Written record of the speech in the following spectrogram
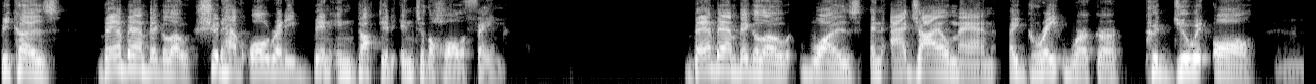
because Bam Bam Bigelow should have already been inducted into the Hall of Fame. Bam Bam Bigelow was an agile man, a great worker, could do it all. Mhm.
